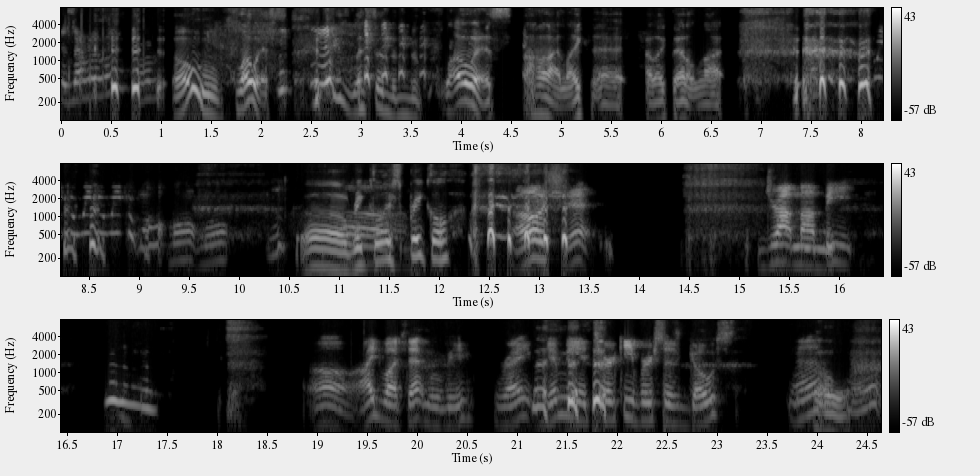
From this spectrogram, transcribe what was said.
Is that what it was? oh, Flois. She's listening to Flois. Oh, I like that. I like that a lot. oh, wrinkle or sprinkle. oh shit! Drop my beat. Oh, I'd watch that movie. right? Give me a turkey versus ghost. Huh? Oh,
